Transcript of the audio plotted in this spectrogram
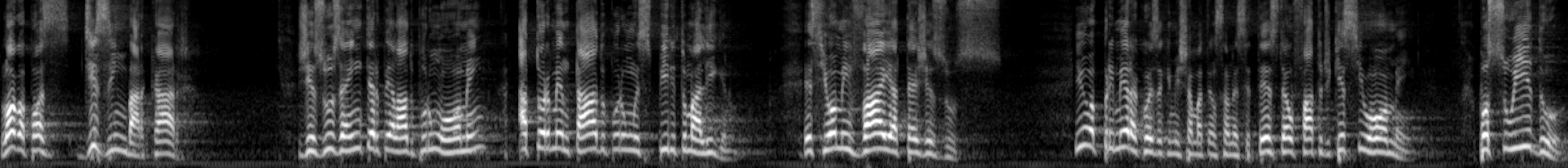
logo após desembarcar Jesus é interpelado por um homem atormentado por um espírito maligno. Esse homem vai até Jesus. E uma primeira coisa que me chama a atenção nesse texto é o fato de que esse homem, possuído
